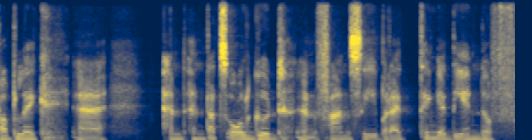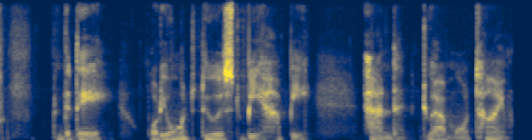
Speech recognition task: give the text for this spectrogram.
public uh, and and that's all good and fancy but i think at the end of the day what you want to do is to be happy and to have more time,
